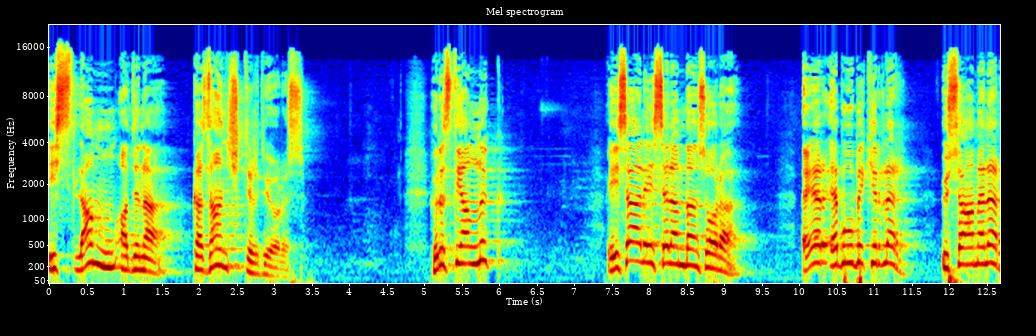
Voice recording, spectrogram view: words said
İslam adına kazançtır diyoruz. Hristiyanlık İsa aleyhisselamdan sonra eğer Ebu Bekirler, Üsameler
